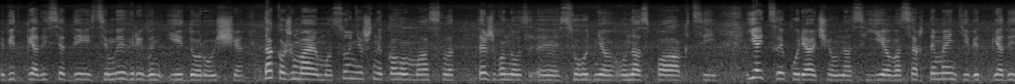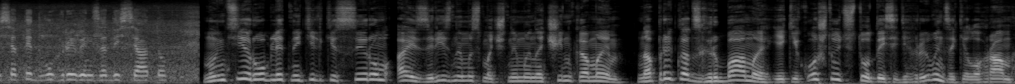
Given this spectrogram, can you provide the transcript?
від 57 гривень і дорожче. Також маємо соняшникове масло, теж воно е, сьогодні у нас по акції. Яйце куряче у нас є в асортименті від 52 гривень за десяток. Млинці роблять не тільки з сиром, а й з різними смачними начинками. Наприклад, з грибами, які коштують 110 гривень за кілограм,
